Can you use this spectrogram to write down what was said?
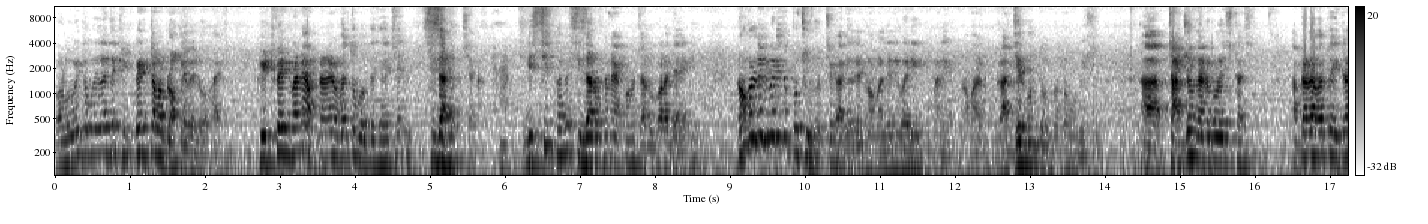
গর্ভবতী মহিলাদের ট্রিটমেন্টটা আবার ব্লক লেভেলেও হয়। ট্রিটমেন্ট মানে আপনারা হয়তো বলতে চাইছেন সিজার হচ্ছে না। নিশ্চিতভাবে সিজার ওখানে এখনও চালু করা যায়নি। নর্মাল ডেলিভারি তো প্রচুর হচ্ছে গাজলের নর্মাল ডেলিভারি মানে আমার রাজ্যের মধ্যে অন্যতম বেশি। চারজন গ্যানোকোলজিস্ট আছে। আপনারা হয়তো এটা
